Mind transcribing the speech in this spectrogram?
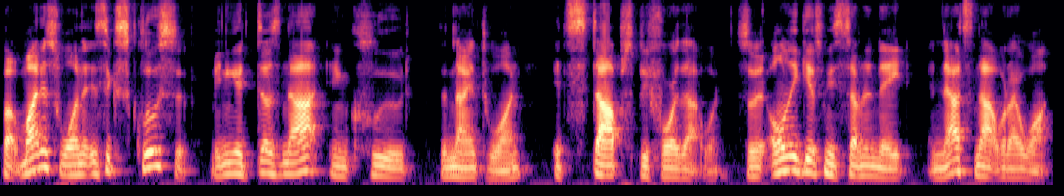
But minus 1 is exclusive, meaning it does not include the ninth one. It stops before that one. So it only gives me 7 and 8, and that's not what I want.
